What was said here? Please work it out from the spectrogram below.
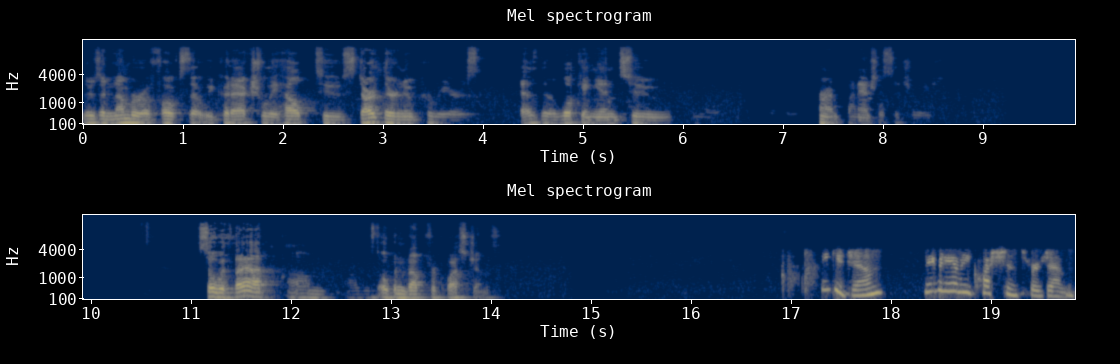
there's a number of folks that we could actually help to start their new careers as they're looking into their current financial situation. So with that, um, I'll just open it up for questions. Thank you, Jim. Anybody have any questions for Jim?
